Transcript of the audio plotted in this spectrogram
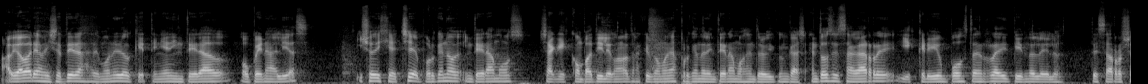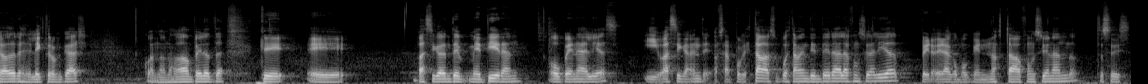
Había varias billeteras de Monero que tenían integrado OpenAlias y yo dije, che, ¿por qué no integramos, ya que es compatible con otras criptomonedas, ¿por qué no la integramos dentro de Bitcoin Cash? Entonces agarré y escribí un post en Reddit pidiéndole a los desarrolladores de Electron Cash, cuando nos daban pelota, que eh, básicamente metieran OpenAlias y básicamente, o sea, porque estaba supuestamente integrada la funcionalidad, pero era como que no estaba funcionando. Entonces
